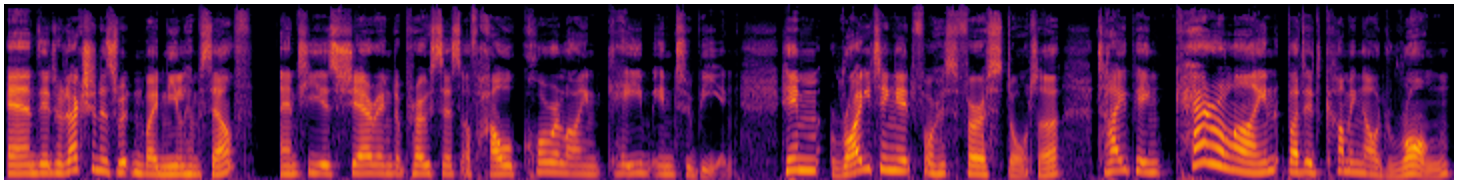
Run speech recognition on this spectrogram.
And the introduction is written by Neil himself, and he is sharing the process of how Coraline came into being. Him writing it for his first daughter, typing Caroline, but it coming out wrong,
